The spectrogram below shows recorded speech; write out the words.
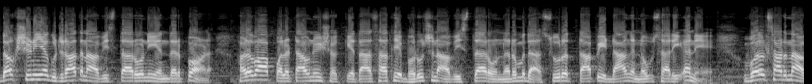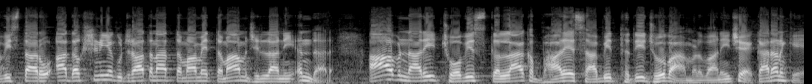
દક્ષિણીય ગુજરાતના વિસ્તારોની અંદર પણ હળવા પલટાવની શક્યતા સાથે ભરૂચના વિસ્તારો નર્મદા, સુરત, તાપી, ડાંગ, નવસારી અને વલસાડના વિસ્તારો આ દક્ષિણીય ગુજરાતના તમામે તમામ જિલ્લાની અંદર આવનારી ચોવીસ કલાક ભારે સાબિત થતી જોવા મળવાની છે. કારણ કે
